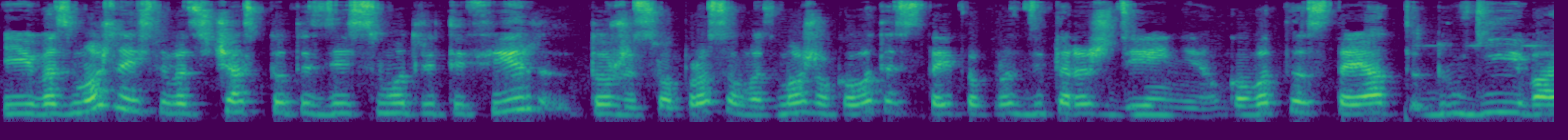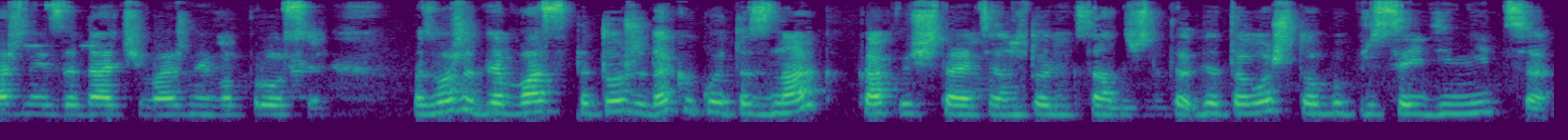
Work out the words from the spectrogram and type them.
И, возможно, если вот сейчас кто-то здесь смотрит эфир, тоже с вопросом, возможно, у кого-то стоит вопрос деторождения, у кого-то стоят другие важные задачи, важные вопросы. Возможно, для вас это тоже да, какой-то знак, как вы считаете, Анатолий Александрович, для, для того, чтобы присоединиться?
